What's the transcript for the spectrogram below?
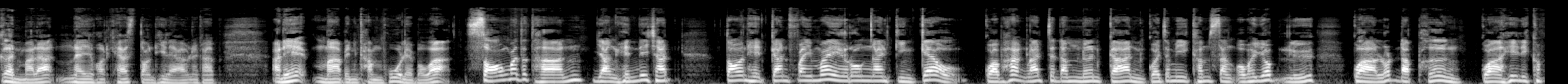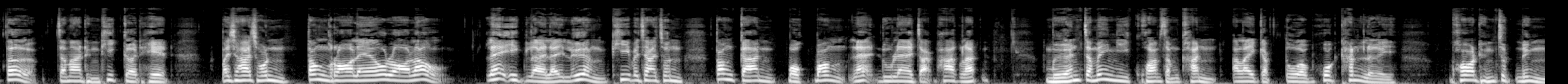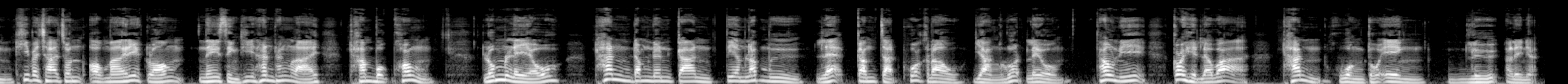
เกินมาแล้วในพอดแคสต์ตอนที่แล้วนะครับ อันนี้มาเป็นคำพูดเลยบอกว่าสองมาตรฐานอย่างเห็นได้ชัด ตอนเหตุการณ์ไฟไหม้โรงงานกิ่งแก้ว กว่าภาครัฐจะดำเนินการ กว่าจะมีคำสั่งอพยพ หรือกว่ารถดับเพลิง กว่าเฮลิคอปเตอร์ จะมาถึงที่เกิดเหตุ ประชาชนต้องรอแล้วรอเล่า และอีกหลาย ๆ เรื่องที่ประชาชนต้องการปกป้องและดูแลจากภาครัฐ เหมือนจะไม่มีความสำคัญอะไรกับตัวพวกท่านเลย พอถึงจุดหนึ่งที่ประชาชนออกมาเรียกร้องในสิ่งที่ท่านทั้งหลายทำบกพร่อง ล้มเหลว ท่านดำเนินการเตรียมรับมือและกำจัดพวกเราอย่างรวดเร็ว เท่านี้ก็เห็นแล้วว่า ท่านห่วงตัวเอง หรืออะไรเนี่ย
